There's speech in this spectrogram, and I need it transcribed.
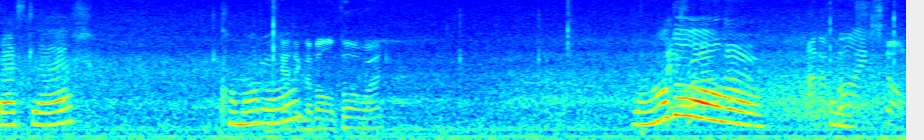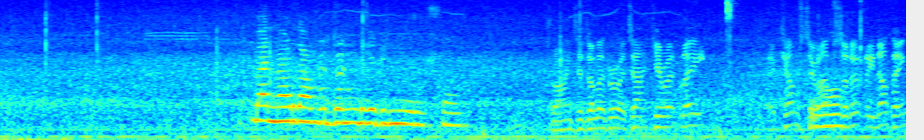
Draxler. Kamara. Getting the ball forward. Ronaldo. And a fine stop. Ben nereden vurduğumu bile bilmiyorum şu an. Trying to deliver it accurately. It comes to absolutely nothing.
